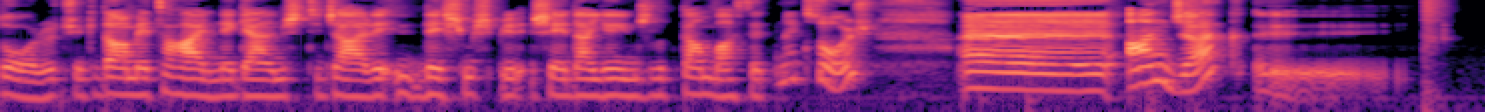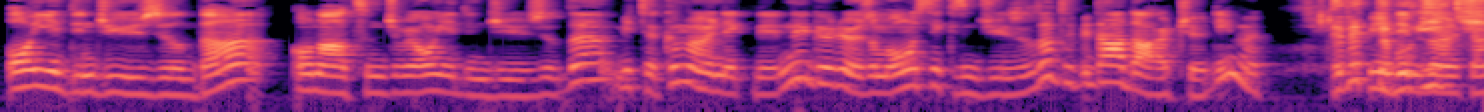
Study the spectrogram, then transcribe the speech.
doğru. Çünkü daha meta haline gelmiş, ticarileşmiş bir şeyden, yayıncılıktan bahsetmek zor. E, ancak e, 17. yüzyılda, 16. ve 17. yüzyılda bir takım örneklerini görüyoruz. Ama 18. yüzyılda tabii daha da artıyor değil mi? Evet Bildiğimiz de bu ilk örnekten.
